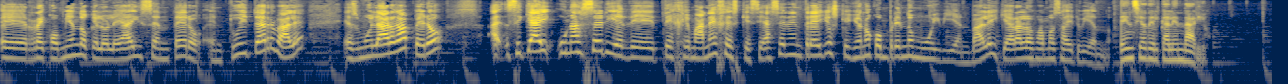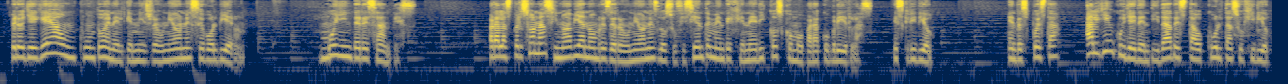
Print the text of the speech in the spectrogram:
eh, recomiendo que lo leáis entero en Twitter, ¿vale? Es muy larga, pero ah, sí que hay una serie de tejemanejes que se hacen entre ellos que yo no comprendo muy bien, ¿vale? Y que ahora los vamos a ir viendo. del calendario. Pero llegué a un punto en el que mis reuniones se volvieron muy interesantes. Para las personas y no había nombres de reuniones lo suficientemente genéricos como para cubrirlas, escribió. En respuesta, alguien cuya identidad está oculta sugirió,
